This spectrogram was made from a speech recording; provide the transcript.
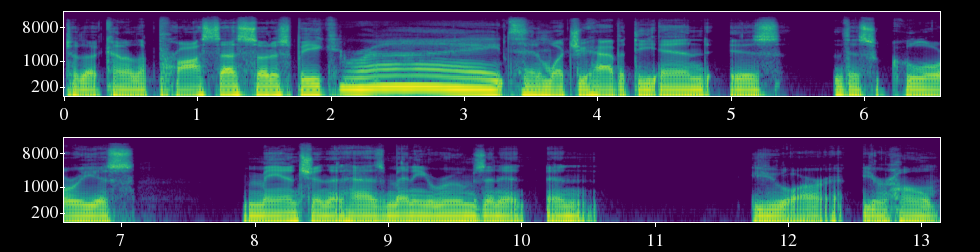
to the kind of the process so to speak Right. and what you have at the end is this glorious mansion that has many rooms in it and you are your home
